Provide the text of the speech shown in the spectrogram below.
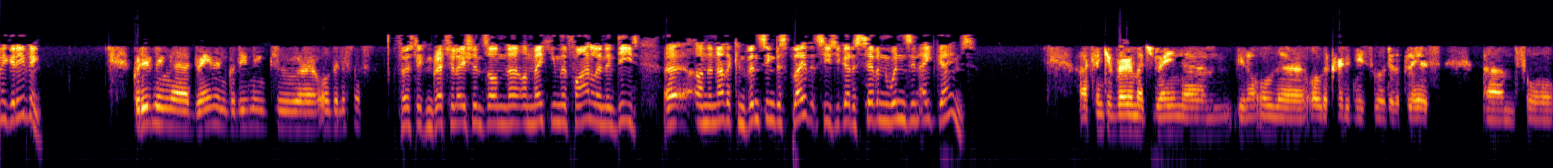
good evening. Good evening, uh, Dwayne, and good evening to uh, all the listeners. Firstly, congratulations on uh, on making the final, and indeed uh, on another convincing display that sees you go to seven wins in eight games. Uh, thank you very much, Dwayne. Um, you know, all the all the credit needs to go to the players um, for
